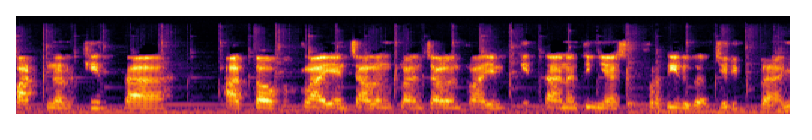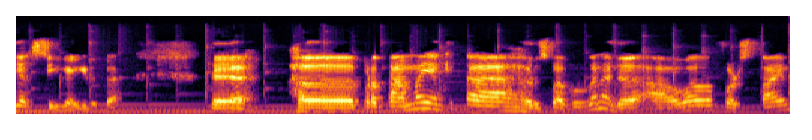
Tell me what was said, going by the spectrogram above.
partner kita atau klien calon klien calon klien kita nantinya seperti itu kak. Jadi banyak sih kayak gitu kak. Nah hal pertama yang kita harus lakukan adalah awal first time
